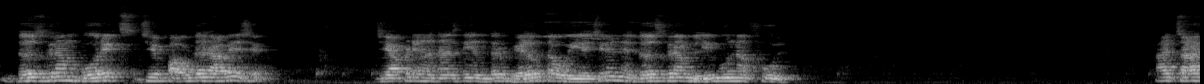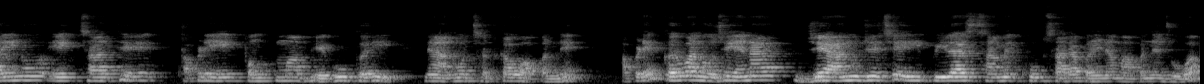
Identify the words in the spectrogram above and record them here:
દસ ગ્રામ બોરેક્સ જે પાવડર આવે છે, જે આપણે અનાજની અંદર ભેળવતા હોઈએ છીએ અને દસ ગ્રામ લીંબુના ફૂલ. આ ચારેયનો એક સાથે આપણે એક પંપમાં ભેગું કરી ને આનો છંટકાવ આપણને આપણે કરવાનો છે. એના જે આનું જે છે એ પીળાશ સામે ખૂબ સારા પરિણામ આપણને જોવા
